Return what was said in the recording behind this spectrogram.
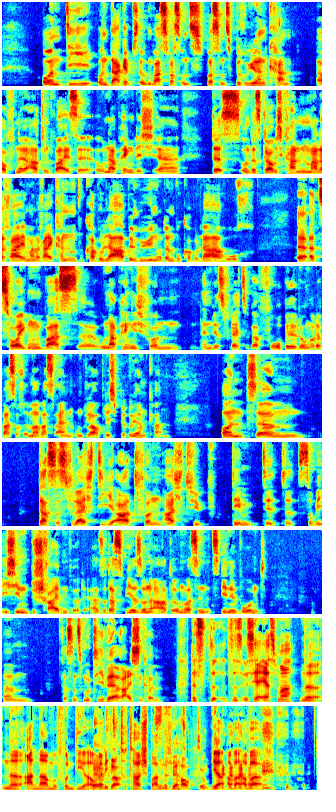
Und die, und da gibt es irgendwas, was uns, was uns berühren kann auf eine Art und Weise, unabhängig äh, das, und das glaube ich kann Malerei. Malerei kann ein Vokabular bemühen oder ein Vokabular hoch äh, erzeugen, was äh, unabhängig von, nennen wir es vielleicht sogar Vorbildung oder was auch immer, was einen unglaublich berühren kann. Und ähm, das ist vielleicht die Art von Archetyp, dem, de, de, so wie ich ihn beschreiben würde. Also, dass wir so eine Art irgendwas in uns innewohnt, ähm, dass uns Motive erreichen können. Das, das ist ja erstmal eine, eine Annahme von dir, auch ja, wenn ich klar. die total spannend finde. Eine Behauptung. Ja, aber, aber,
